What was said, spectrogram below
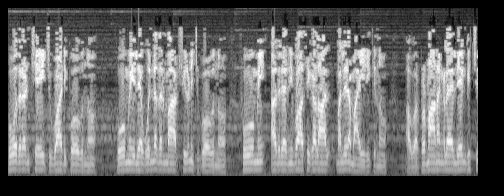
ഭൂതലം ക്ഷയിച്ചു വാടിപ്പോകുന്നു ഭൂമിയിലെ ഉന്നതന്മാർ ക്ഷീണിച്ചു പോകുന്നു ഭൂമി അതിലെ നിവാസികളാൽ മലിനമായിരിക്കുന്നു. അവർ പ്രമാണങ്ങളെ ലംഘിച്ചു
